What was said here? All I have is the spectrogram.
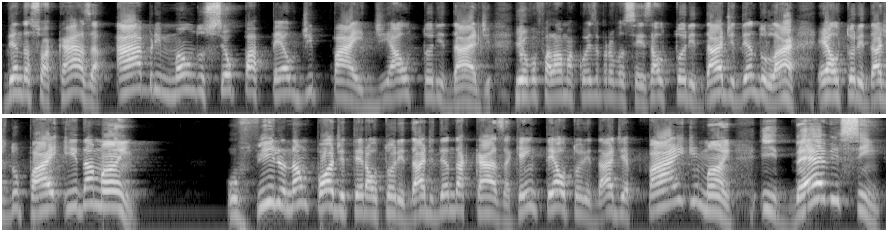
dentro da sua casa, abre mão do seu papel de pai, de autoridade. E eu vou falar uma coisa para vocês: autoridade dentro do lar é a autoridade do pai e da mãe. O filho não pode ter autoridade dentro da casa. Quem tem autoridade é pai e mãe. E deve sim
